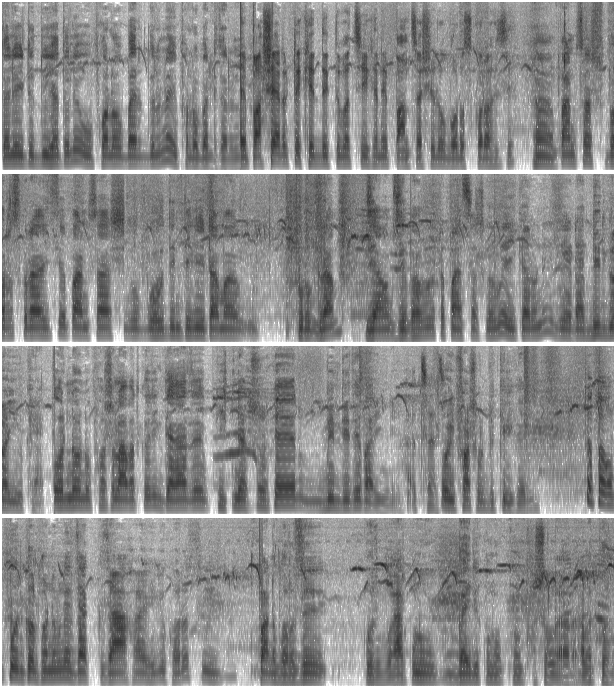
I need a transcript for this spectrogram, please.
তাহলে এইটা দুই হাত হলে ও ফলও বাইরে গেলো না এই ফলও বাইরে না। এই পাশে আরেকটা ক্ষেত দেখতে পাচ্ছি এখানে পান চাষেরও বরস করা হয়েছে। হ্যাঁ পান চাষ বরস করা হয়েছে। পান চাষ বহুদিন থেকে এটা আমার প্রোগ্রাম যে আমাকে যেভাবে একটা পান চাষ করব এই কারণে যে এটা দীর্ঘায়ু খ্যাত অন্য অন্য ফসল আবাদ করি দেখা যায় কীটনাশকের বিল দিতে পারিনি। আচ্ছা। ওই ফসল বিক্রি করি। তো তখন পরিকল্পনা মানে যা যা হয় হইবে খরচ পান বরজে করব আর কোনো বাইরে কোনো ফসল আর আবাদ করব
